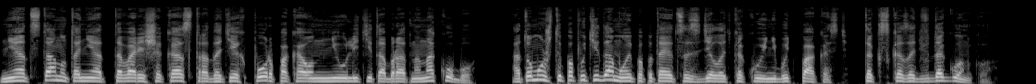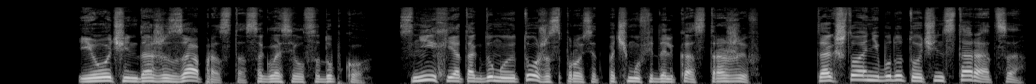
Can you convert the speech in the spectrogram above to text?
«Не отстанут они от товарища Кастро до тех пор, пока он не улетит обратно на Кубу. А то, может, и по пути домой попытаются сделать какую-нибудь пакость, так сказать, вдогонку». «И очень даже запросто», — согласился Дубко. «С них, я так думаю, тоже спросят, почему Фидель Кастро. Так что они будут очень стараться.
